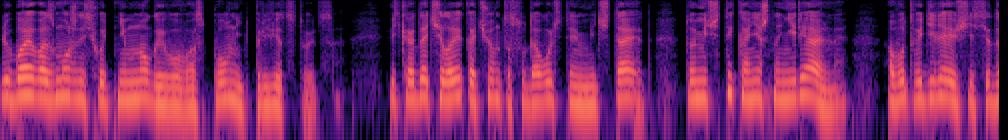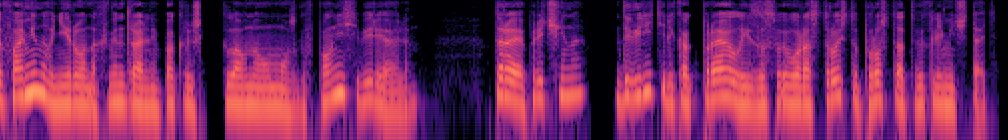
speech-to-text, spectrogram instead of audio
Любая возможность хоть немного его восполнить приветствуется. Ведь когда человек о чем-то с удовольствием мечтает, то мечты, конечно, нереальны, а вот выделяющийся дофамин в нейронах вентральной покрышки головного мозга вполне себе реален. Вторая причина. Доверители, как правило, из-за своего расстройства просто отвыкли мечтать.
